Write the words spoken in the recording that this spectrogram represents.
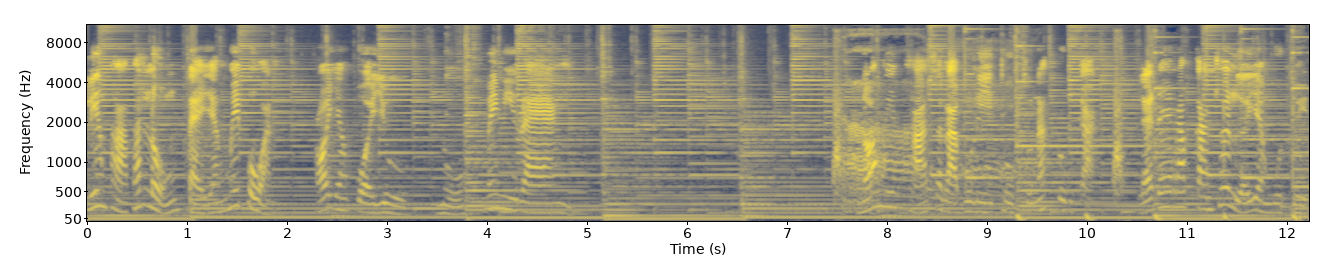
เลี้ยงผ่าพัดหลงแต่ยังไม่ปวนเพราะยังป่วยอยู่ หนูไม่มีแรง น้องเลี้ยงผาสระบุรีถูกสุนัขรุมกัด และได้รับการช่วยเหลืออย่างบุดหวิด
